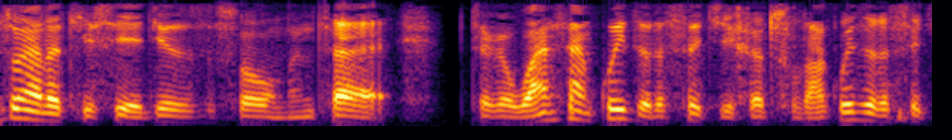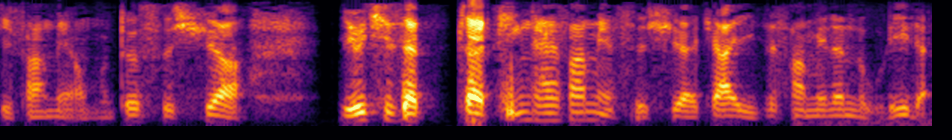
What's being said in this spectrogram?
重要的提示，也就是说，我们在这个完善规则的设计和处罚规则的设计方面，我们都是需要，尤其在在平台方面是需要加以这方面的努力的。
